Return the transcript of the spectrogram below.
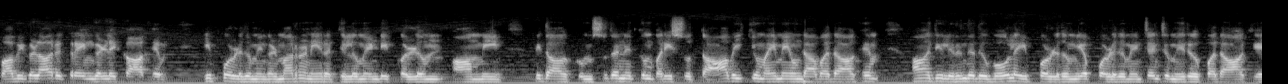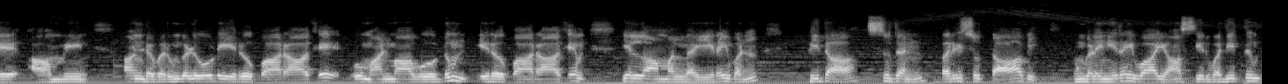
பாவிகளா இருக்கிற எங்களுக்காக இப்பொழுதும் எங்கள் மரண நேரத்திலும் வேண்டிக் கொள்ளும். ஆமீன். பிதாவுக்கும் சுதனுக்கும் பரிசுத்த ஆவிக்கும் மைமை உண்டாவதாக. ஆதில் இருந்தது போல இப்பொழுதும் எப்பொழுதும் என்றென்றும் இருப்பதாக. ஆமீன். ஆண்டவர் உங்களோடு இருப்பாராக. உம் ஆன்மாவோடும் இருப்பாராக. எல்லாம் அல்ல இறைவன் பிதா சுதன் பரிசுத்த ஆவி. உங்களை நிறைவாய் ஆசீர்வதித்து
